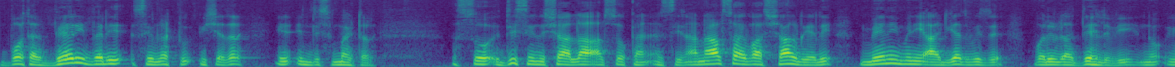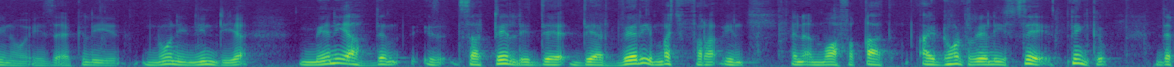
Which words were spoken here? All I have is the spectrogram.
Both are very, very similar to each other in, in this matter. So this inshallah also can see. And also I was shocked really, many, many ideas with Waliullah Dehlavi, you know, is actually known in India. Many of them, certainly, they, they are very much in, in al-muwafaqat. I don't really say, think that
